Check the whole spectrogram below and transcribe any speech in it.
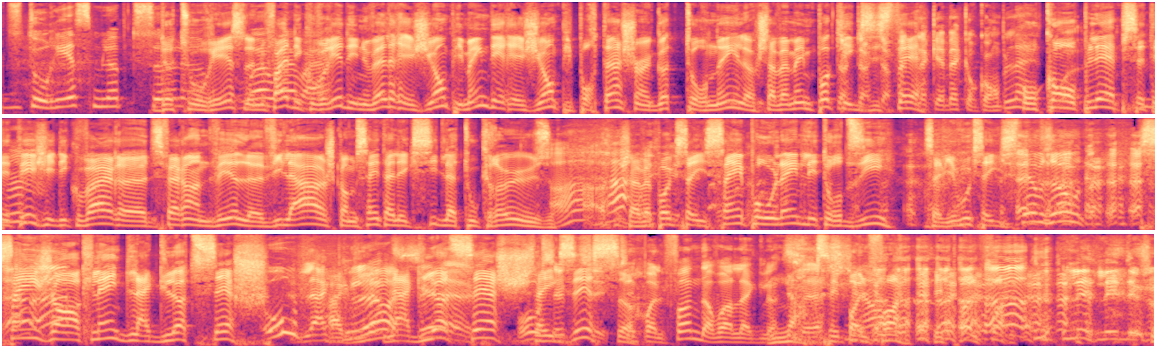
Du tourisme, là, pis tout ça. De là. tourisme, de Ouais, nous faire ouais, découvrir des nouvelles régions, puis même des régions, puis pourtant je suis un gars de tournée, là, je savais même pas qu'il T'as- t'as fait existait. le Québec au complet. Au complet. Puis cet été, j'ai découvert euh, différentes villes, euh, villages comme Saint-Alexis de la Toucreuse. Ah. Je savais pas que ça Saint-Paulin de l'Étourdie. Saviez-vous que ça existait, vous autres? Saint-Jacquelin de la Glotte sèche. Oh! La glotte la glotte sèche, ça c'est- existe, c'est- ça. C'est pas le fun d'avoir la glotte Non, sèche. c'est pas le fun. C'est pas le fun. Ah, les, les déjà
